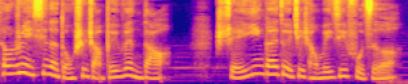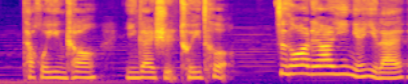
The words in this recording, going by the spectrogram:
当瑞信的董事长被问到谁应该对这场危机负责，他回应称。应该是推特。自从2021年以来，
